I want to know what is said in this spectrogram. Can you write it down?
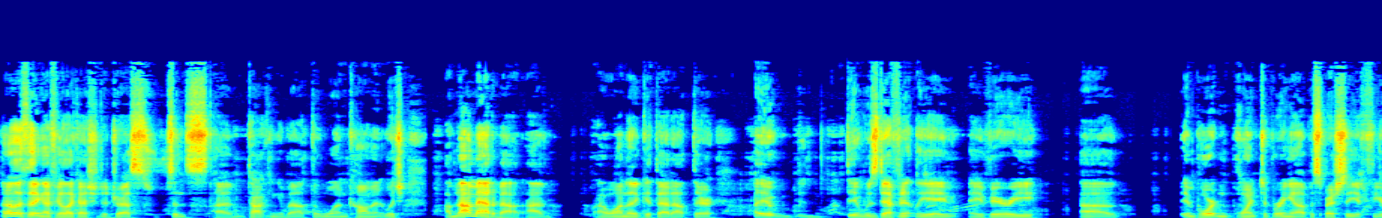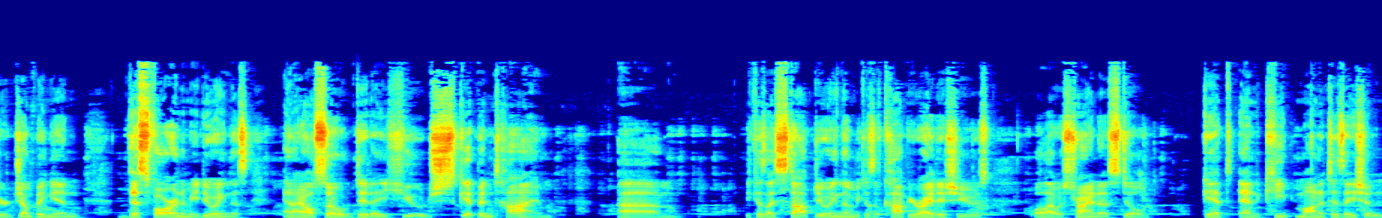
another thing I feel like I should address since I'm talking about the one comment, which I'm not mad about. I I want to get that out there. It, it was definitely a a very uh, important point to bring up, especially if you're jumping in this far into me doing this. And I also did a huge skip in time um, because I stopped doing them because of copyright issues while I was trying to still get and keep monetization.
